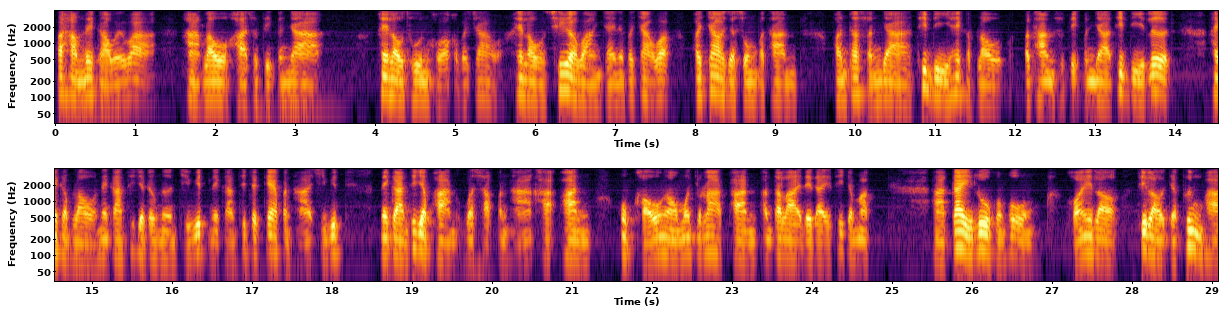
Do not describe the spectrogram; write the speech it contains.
พระธรรมได้กล่าวไว้ว่า หากเราขาดสติปัญญา ให้เราทูลขอกับพระเจ้า ให้เราเชื่อวางใจในพระเจ้าว่าพระเจ้าจะทรงประทานพันธสัญญาที่ดีให้กับเราประทานสติปัญญาที่ดีเลิศให้กับเราในการที่จะดำเนินชีวิตในการที่จะแก้ปัญหาชีวิต ในการที่จะผ่านอุปสรรคปัญหาผ่านหุบเขาเงามัจจุราชผ่านอันตรายใด ๆ ที่จะมาหาใกล้ลูกของพระองค์ ขอให้เราที่เราจะพึ่งพา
